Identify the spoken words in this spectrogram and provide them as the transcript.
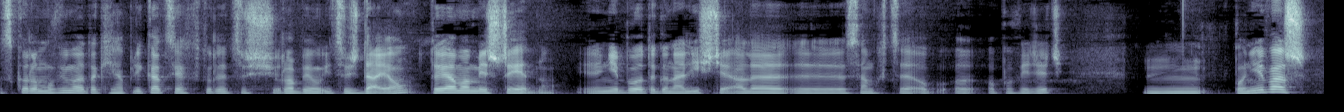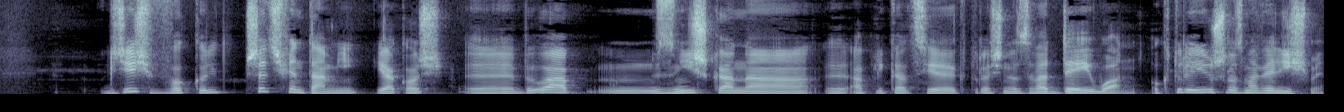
skoro mówimy o takich aplikacjach, które coś robią i coś dają, to ja mam jeszcze jedną. Nie było tego na liście, ale y, sam chcę op opowiedzieć. Mm, ponieważ gdzieś w okolicy, przed świętami jakoś y, była mm, zniżka na y, aplikację, która się nazywa Day One, o której już rozmawialiśmy.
